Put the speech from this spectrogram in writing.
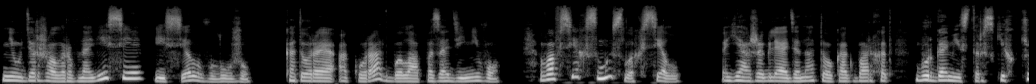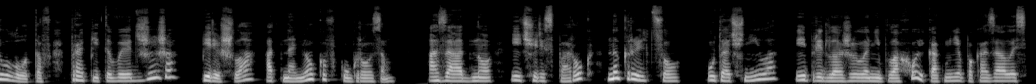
не удержал равновесия и сел в лужу, которая аккурат была позади него. Во всех смыслах сел. Я же, глядя на то, как бархат бургомистерских кюлотов пропитывает жижа, перешла от намеков к угрозам, а заодно и через порог на крыльцо, уточнила и предложила неплохой, как мне показалось,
